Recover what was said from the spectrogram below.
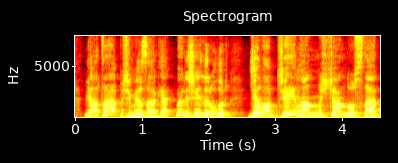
bir hata yapmışım yazarken. Böyle şeyler olur. Cevap Ceyhan'mış can dostlar.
